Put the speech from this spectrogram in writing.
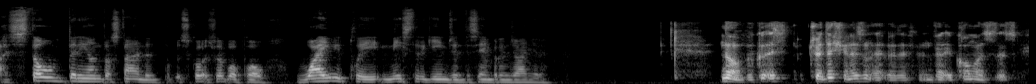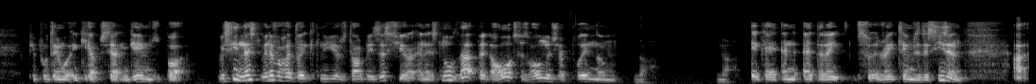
I still didn't understand in Scottish football, Paul, why we play most of the games in December and January. No, because it's tradition, isn't it? With the inverted commas, it's, people didn't want to give up certain games, but we've seen this. We never had like New Year's derbies this year, and it's not that big a loss as long as you're playing them No, no. Uh, again in, at the right sort of right times of the season. I,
